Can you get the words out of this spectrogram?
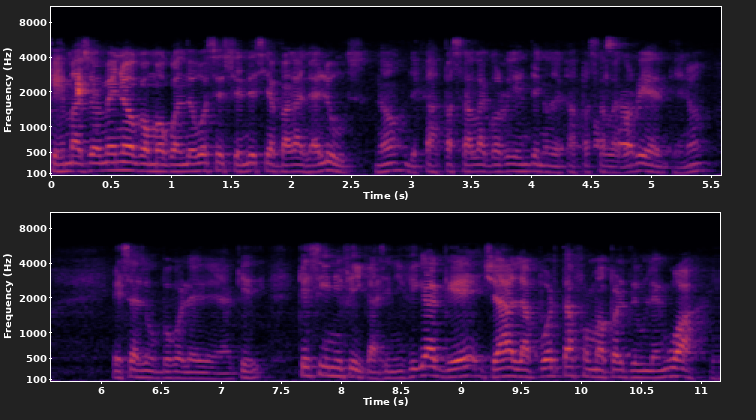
que es más o menos como cuando vos encendés y apagás la luz, ¿no? Dejás pasar la corriente, no dejás pasar la corriente, ¿no? Esa es un poco la idea. ¿Qué, qué significa? Significa que ya la puerta forma parte de un lenguaje,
